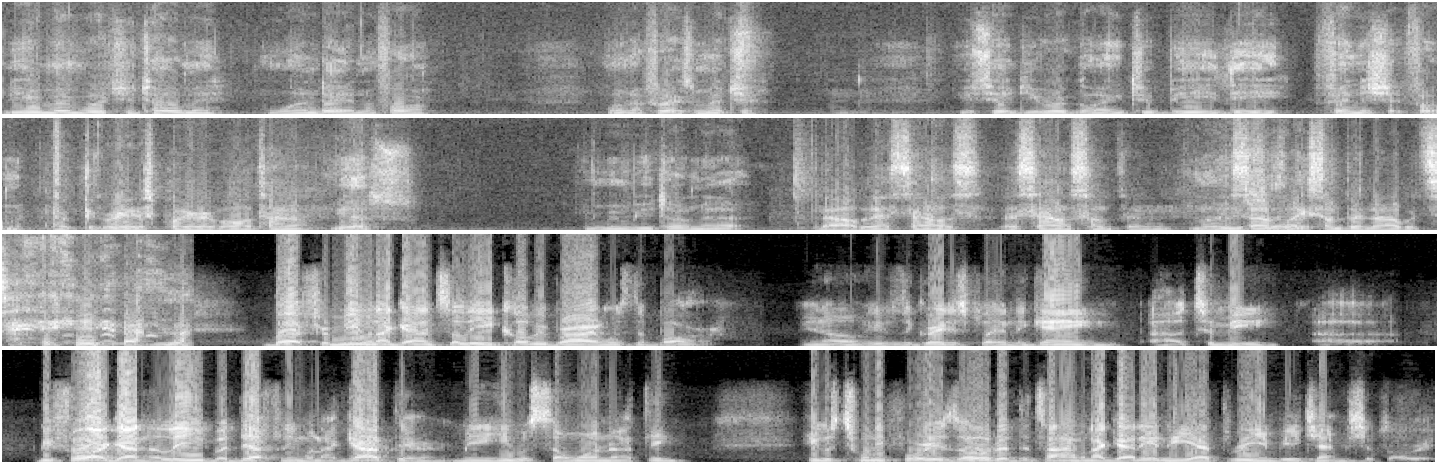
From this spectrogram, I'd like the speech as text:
Remember what you told me one day in the forum when I first met you? You said you were going to be the finish it for me. What the greatest player of all time? Yes. You remember you told me that? No, but that sounds that sounds something. No, that you sounds like it. something I would say. But for me, when I got into the league, Kobe Bryant was the bar. You know, he was the greatest player in the game uh, to me uh, before I got in the league. But definitely when I got there, I mean, he was someone. I think he was 24 years old at the time when I got in. He had three NBA championships already.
